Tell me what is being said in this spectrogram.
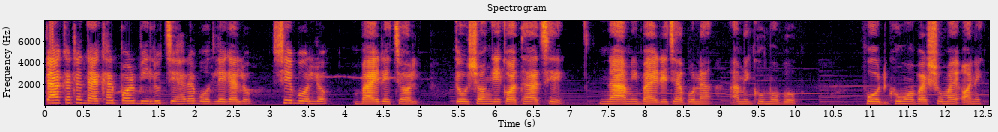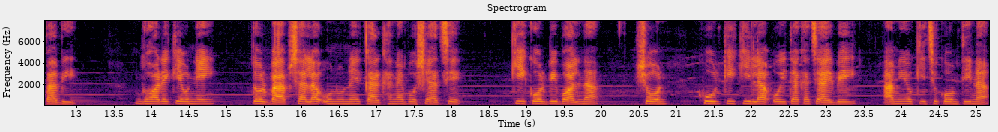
টাকাটা দেখার পর বিলুর চেহারা বদলে গেল। সে বলল বাইরে চল, তোর সঙ্গে কথা আছে। না, আমি বাইরে যাব না, আমি ঘুমোবো। ফোট ঘুমোবার সময় অনেক পাবি। ঘরে কেউ নেই। তোর বাপ শালা উনুনের কারখানায় বসে আছে। কি করবি বল না। শোন, খুরকি কিলা ওই টাকা চাইবেই, আমিও কিছু কমতি না।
